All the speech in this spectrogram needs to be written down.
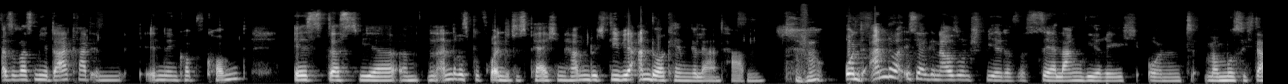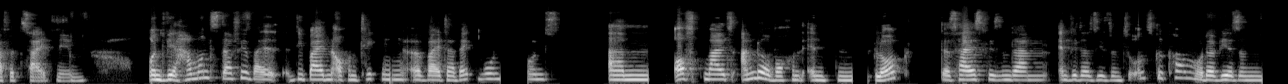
also was mir da gerade in, in den Kopf kommt, ist, dass wir ähm, ein anderes befreundetes Pärchen haben, durch die wir Andor kennengelernt haben. Mhm. Und Andor ist ja genau so ein Spiel, das ist sehr langwierig und man muss sich dafür Zeit nehmen. Und wir haben uns dafür, weil die beiden auch einen Ticken äh, weiter weg wohnen uns, ähm, oftmals Andor-Wochenenden geblockt. Das heißt, wir sind dann, entweder sie sind zu uns gekommen oder wir sind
